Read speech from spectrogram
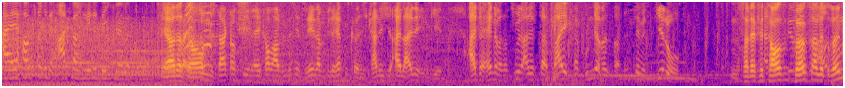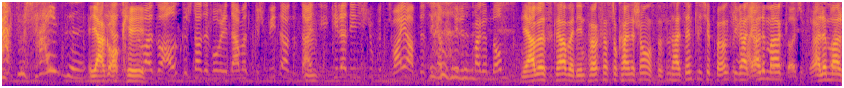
Alter, Hauptsache der Atmer redet nicht mehr mit uns. Ja, ist das echt auch. Dumm. Ich sag auch zu ihm, ey, komm, aber wir müssen jetzt reden, damit wir retten können. Ich kann nicht alleine hingehen. Alter Henne, was hast du denn alles dabei? Kein Wunder, was, was ist denn mit dir los? Was hat er für 1000 Perks alle drin? Ach du Scheiße. Ja, okay. mal so ausgestattet, wo wir den damals gespielt haben. Das ist der einzige Killer, den ich Stufe 2 habe. Deswegen habe ich den jetzt mal genommen. Ja, aber ist klar, bei den Perks hast du keine Chance. Das sind halt sämtliche Perks, die wir halt alle mal, alle mal,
